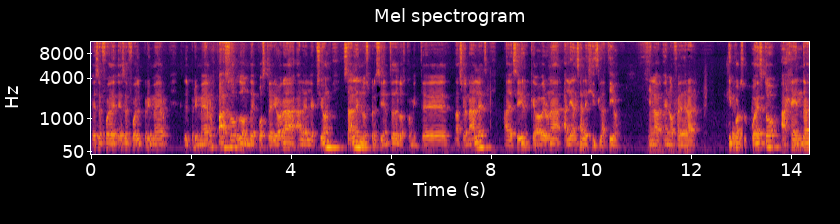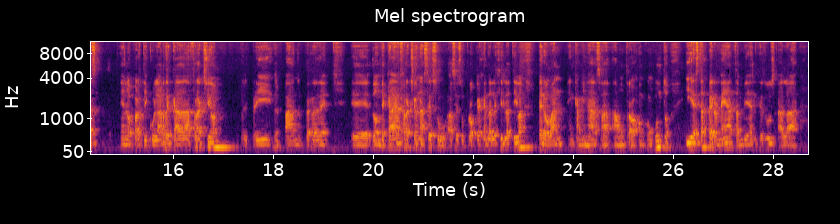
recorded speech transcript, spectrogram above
Ese fue, ese fue el, primer, el primer paso donde posterior a, la elección salen los presidentes de los comités nacionales a decir que va a haber una alianza legislativa en, la, en lo federal. Y por supuesto, agendas en lo particular de cada fracción, el PRI, el PAN, el PRD, eh, donde cada fracción hace su, hace su propia agenda legislativa, pero van encaminadas a, a un trabajo en conjunto. Y esta permea también, Jesús, a la,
